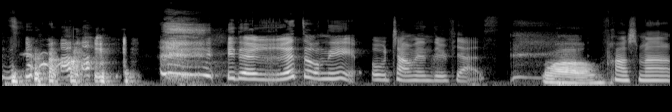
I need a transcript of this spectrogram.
du bar et de retourner au Charmin 2 piastres. Wow. Franchement,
